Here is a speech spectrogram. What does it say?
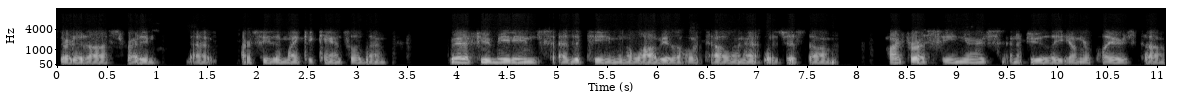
started uh, spreading that our season might get canceled. And we had a few meetings as a team in the lobby of the hotel, and it was just um, hard for us seniors and a few of the younger players to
